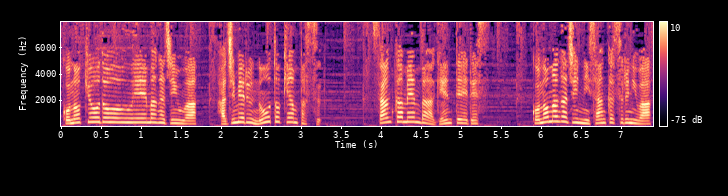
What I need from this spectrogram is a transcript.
この共同運営マガジンは、始めるノートキャンパス。参加メンバー限定です。このマガジンに参加するには、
